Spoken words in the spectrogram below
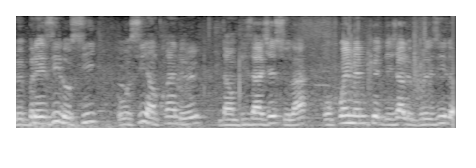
Le Brésil aussi, aussi en train de d'envisager cela, au point même que déjà le Brésil,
